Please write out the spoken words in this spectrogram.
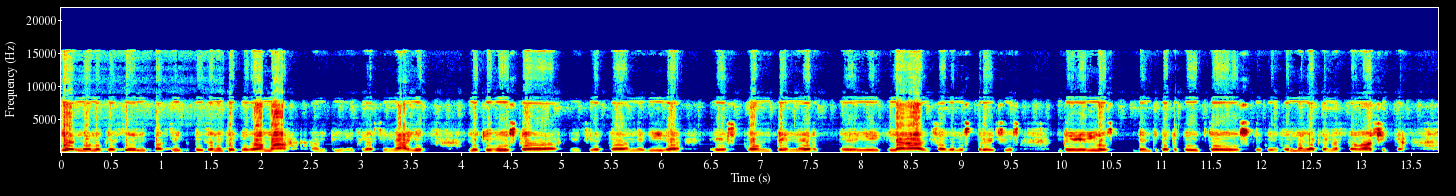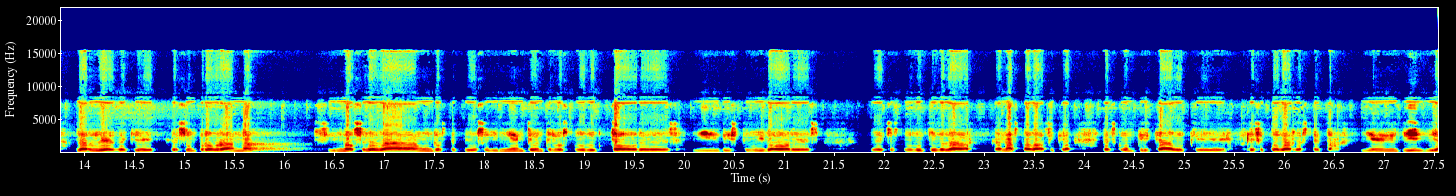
Bueno, lo que es el PASIC, precisamente el programa antiinflacionario, lo que busca en cierta medida es contener eh, la alza de los precios de los 24 productos que conforman la canasta básica. La realidad es de que es un programa, si no se le da un respectivo seguimiento entre los productores y distribuidores, de estos productos de la canasta básica, es complicado que, se pueda respetar. Y, en, y,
